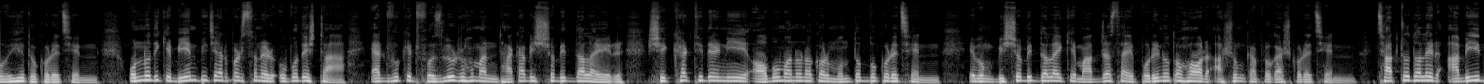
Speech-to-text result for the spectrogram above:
অভিহিত করেছেন। অন্যদিকে বিএনপি চেয়ারপারসনের উপদেষ্টা অ্যাডভোকেট ফজলুর রহমান ঢাকা বিশ্ববিদ্যালয়ের শিক্ষার্থীদের নিয়ে অবমাননাকর মন্তব্য করেছেন এবং বিশ্ববিদ্যালয়কে মাদ্রাসায় পরিণত হওয়ার আশঙ্কা প্রকাশ করেছেন। ছাত্রদলের আবিদ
